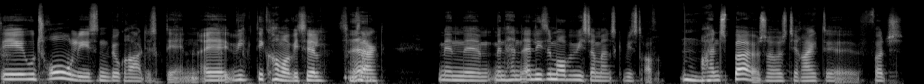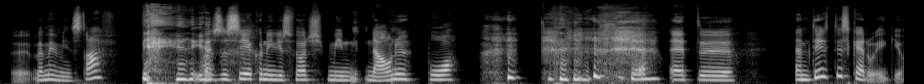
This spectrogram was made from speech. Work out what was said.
Det er utrolig sådan byråkratisk derinde, og ja, vi, det kommer vi til, som Ja. sagt. Men, øh, men han er ligesom overbevist om, at han skal blive straffet. Mm. Og han spørger jo så også direkte øh, Fudge, øh, hvad med min straf? ja. Og så siger Cornelius Fudge, min navnebror, ja. at øh, jamen det, det skal du ikke jo.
